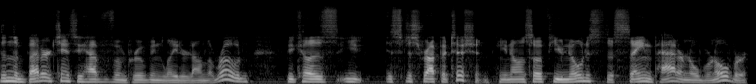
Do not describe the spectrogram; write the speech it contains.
then the better chance you have of improving later down the road because you, it's just repetition, you know. So if you notice the same pattern over and over,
